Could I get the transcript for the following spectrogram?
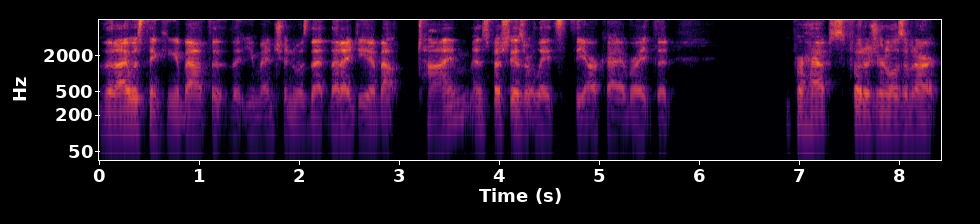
that i was thinking about that, that you mentioned was that that idea about time especially as it relates to the archive right? That perhaps photojournalism and art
